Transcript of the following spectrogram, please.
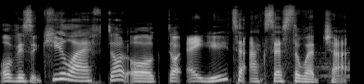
or visit qlife.org.au to access the web chat.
